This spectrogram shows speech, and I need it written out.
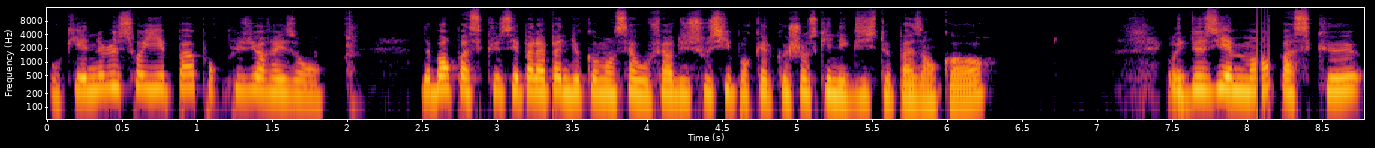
Ok, ne le soyez pas pour plusieurs raisons. D'abord parce que c'est pas la peine de commencer à vous faire du souci pour quelque chose qui n'existe pas encore. Et deuxièmement parce que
